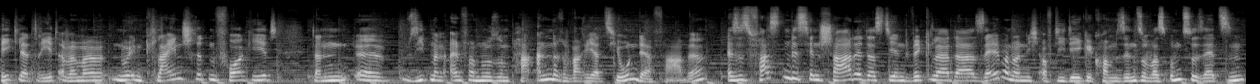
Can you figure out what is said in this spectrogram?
Regler dreht. Aber wenn man nur in kleinen Schritten vorgeht, dann äh, sieht man einfach nur so ein paar andere Variationen der Farbe. Es ist fast ein bisschen schade, dass die Entwickler da selber noch nicht auf die Idee gekommen sind, sowas umzusetzen.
